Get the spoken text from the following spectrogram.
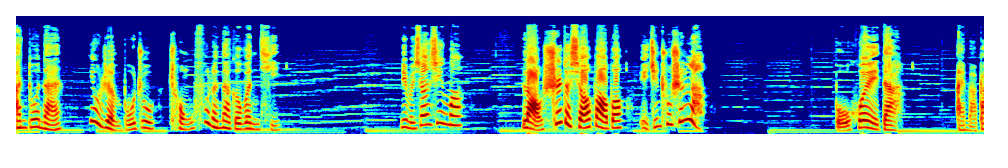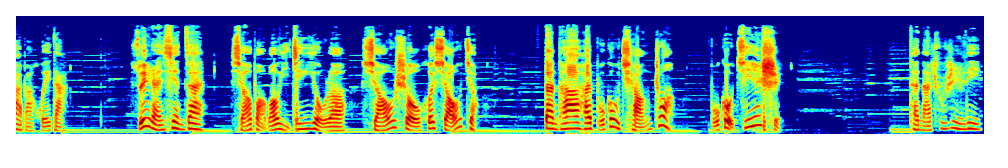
安多南又忍不住重复了那个问题：“你们相信吗？老师的小宝宝已经出生了？”“不会的。”艾玛爸爸回答：“虽然现在小宝宝已经有了小手和小脚，但他还不够强壮，不够结实。”他拿出日历，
